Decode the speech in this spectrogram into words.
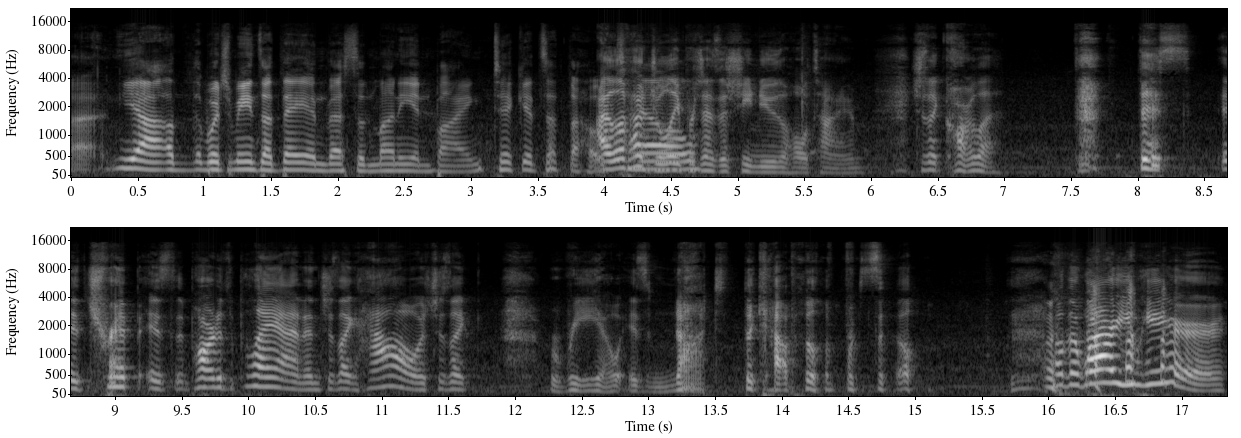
Uh, Yeah, uh, which means that they invested money in buying tickets at the hotel. I love how Julie pretends that she knew the whole time. She's like, Carla, this trip is part of the plan. And she's like, how? And she's like, Rio is not the capital of Brazil. oh, then why are you here?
